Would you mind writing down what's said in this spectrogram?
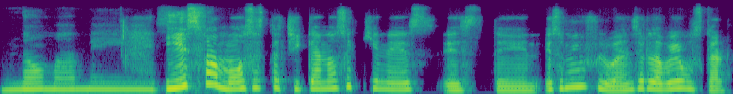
No mames. Y es famosa esta chica, no sé quién es, este, es una influencer, la voy a buscar,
